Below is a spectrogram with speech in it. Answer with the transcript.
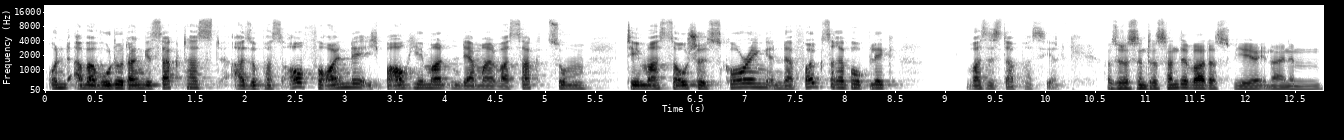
und aber wo du dann gesagt hast, also pass auf, Freunde, ich brauche jemanden, der mal was sagt zum Thema Social Scoring in der Volksrepublik. Was ist da passiert? Also das Interessante war, dass wir in einem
